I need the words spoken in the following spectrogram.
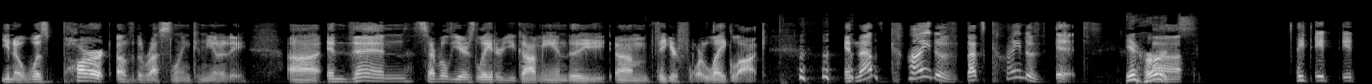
you know, was part of the wrestling community. Uh, and then several years later, you got me in the um, figure four leg lock, and that's kind of that's kind of it. It hurts. Uh, it it it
